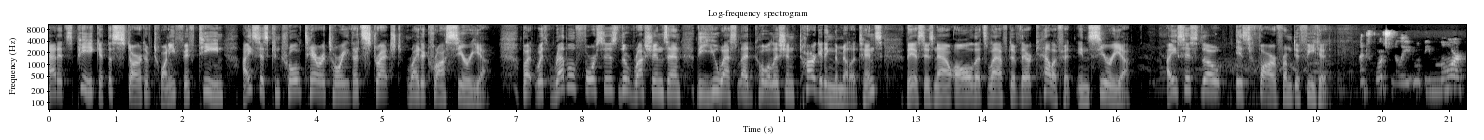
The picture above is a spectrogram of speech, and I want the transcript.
At its peak at the start of 2015, ISIS controlled territory that stretched right across Syria. But with rebel forces, the Russians, and the US led coalition targeting the militants, this is now all that's left of their caliphate in Syria. ISIS, though, is far from defeated. Unfortunately, it will be more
